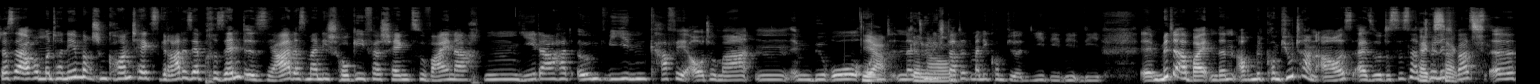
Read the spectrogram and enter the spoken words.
das ja auch im unternehmerischen Kontext gerade sehr präsent ist, ja, dass man die Schoki verschenkt zu Weihnachten. Jeder hat irgendwie einen Kaffeeautomaten im Büro ja, und natürlich genau. stattet man die, Computer, die, die, die, die äh, Mitarbeitenden auch mit Computern aus. Also das ist natürlich Exakt. was, äh,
